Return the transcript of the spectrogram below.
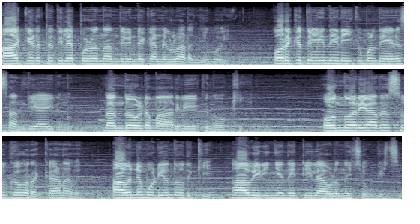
ആ കിടത്തത്തിൽ എപ്പോഴും നന്ദുവിന്റെ കണ്ണുകൾ അടഞ്ഞുപോയി. ഉറക്കത്തിൽ നിന്ന് എണീക്കുമ്പോൾ നേരെ സന്ധ്യയായിരുന്നു. നന്ദു അവളുടെ മാറിലേക്ക് നോക്കി. ഒന്നും അറിയാതെ സുഖ ഉറക്കാണ് അവൻ. അവന്റെ മുടിയൊന്ന് ഒതുക്കി ആ വിരിഞ്ഞ നെറ്റിയിൽ അവളൊന്ന് ചുംബിച്ചു.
